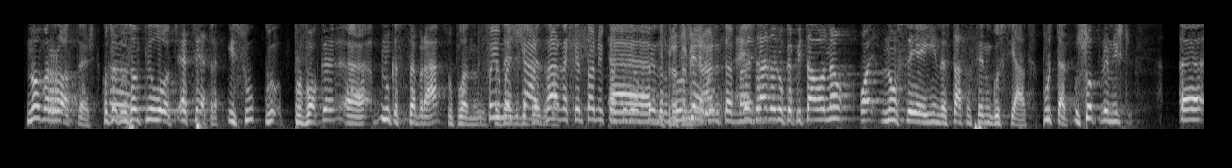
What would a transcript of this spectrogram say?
novas rotas, contratação de pilotos, etc. Isso provoca, ah, nunca se saberá se o plano Foi uma chazada que António Costa Ah, deu Pedro Nuno também. Entrada no capital ou não, olha, não sei ainda, está-se a ser negociado. Portanto, o Sr. Primeiro-Ministro ah,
